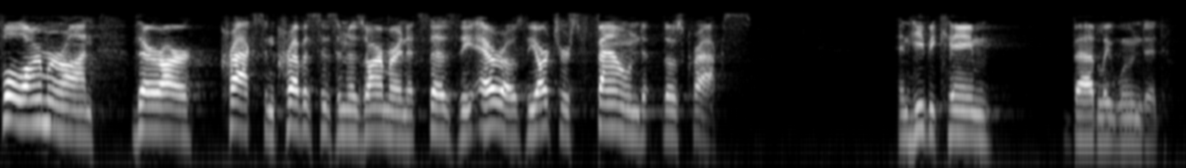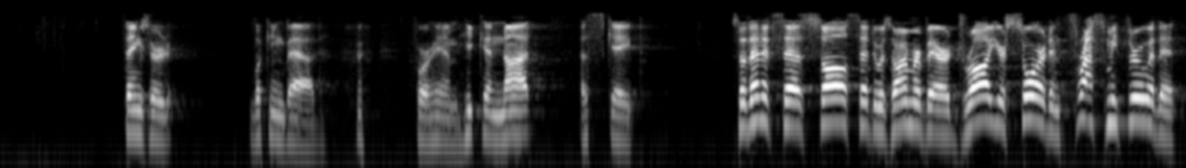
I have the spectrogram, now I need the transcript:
full armor on, there are cracks and crevices in his armor, and it says the arrows, the archers found those cracks. And he became badly wounded. Things are looking bad for him. He cannot escape. So then it says Saul said to his armor bearer, Draw your sword and thrust me through with it,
